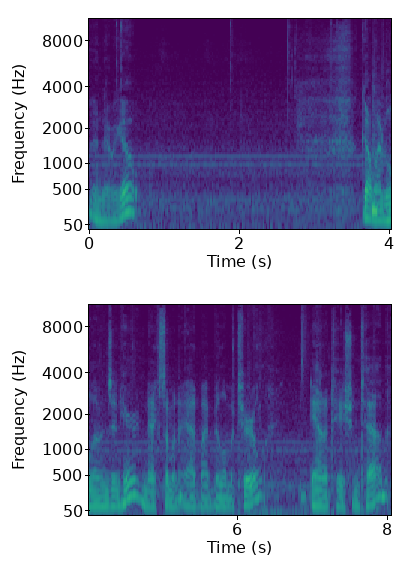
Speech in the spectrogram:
And there we go. Got my balloons in here. Next I'm going to add my bill of material. Annotation tab.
